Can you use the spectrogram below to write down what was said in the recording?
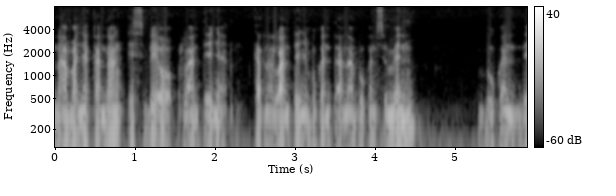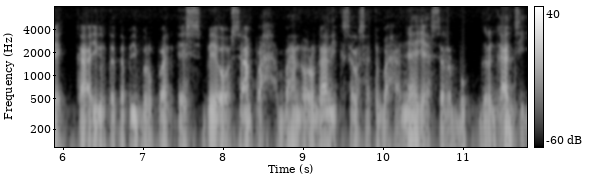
namanya kandang SBO lantainya. Karena lantainya bukan tanah bukan semen bukan dek kayu tetapi berupa SBO sampah bahan organik. Salah satu bahannya ya serbuk gergaji.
